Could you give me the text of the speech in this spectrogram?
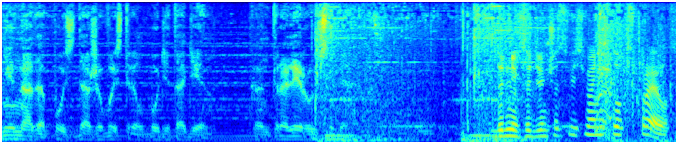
Не надо, пусть даже выстрел будет один. Контролируй себя. Да нет, кстати, он сейчас весьма неплохо справился.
